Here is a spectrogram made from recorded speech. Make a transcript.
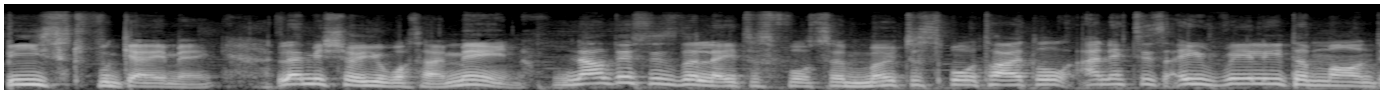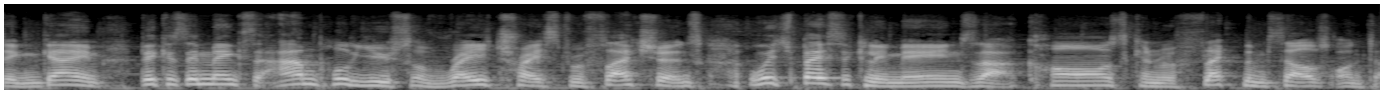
beast for gaming. Let me show you what I mean. Now this is the latest Forza Motorsport title and it is a really demanding game because it makes ample use of ray traced reflections which basically means that cars can reflect themselves onto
